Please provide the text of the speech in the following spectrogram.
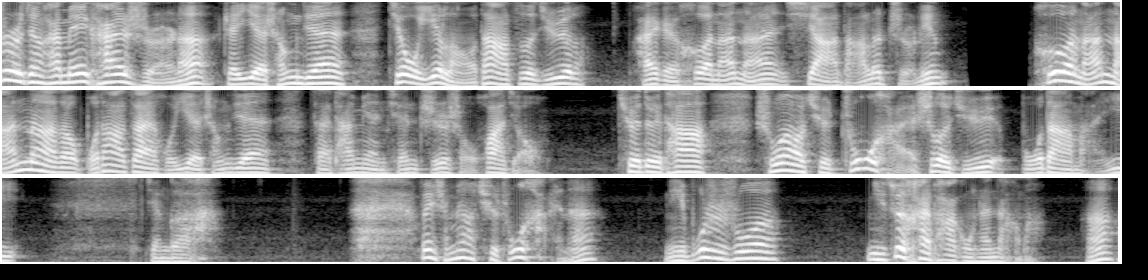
事情还没开始呢，这叶成坚就以老大自居了，还给贺南南下达了指令。贺南南呢，倒不大在乎叶成坚在他面前指手画脚，却对他说要去珠海设局不大满意。坚哥，为什么要去珠海呢？你不是说你最害怕共产党吗？啊，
